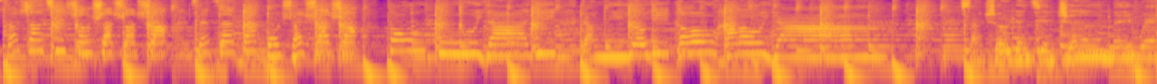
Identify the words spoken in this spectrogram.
早上起床刷刷刷，三餐饭后刷刷刷。人间真美味。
